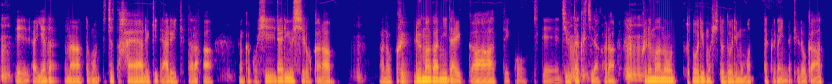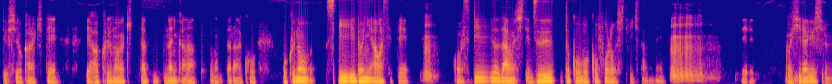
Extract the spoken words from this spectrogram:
うん。で、あ嫌だなと思ってちょっと早歩きで歩いてたら、なんかこう左後ろからうんあの車が2台ガーってこう来て、住宅地だからうん。車の通りも人通りも全くないんだけど、ガーって後ろから来て、で、あ、車が来た、何かなと思ったら、こう、僕のスピードに合わせて、うん。こう、スピードダウンして、ずーっとこう、僕をフォローしてきたのね。で、こう左後ろ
